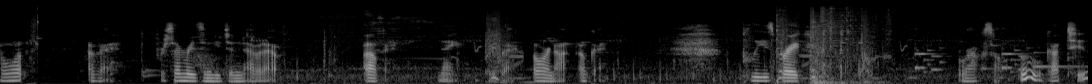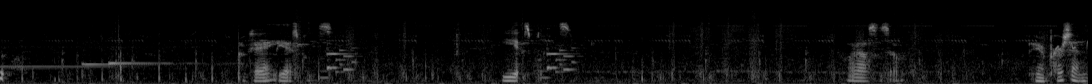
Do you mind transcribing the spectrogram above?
I want... Okay. For some reason you didn't have it out. Okay. Now you put it back. Or not. Okay. Please break. Rock salt. Ooh, got two. Okay, yes please. Yes please. What else is over? Your person.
